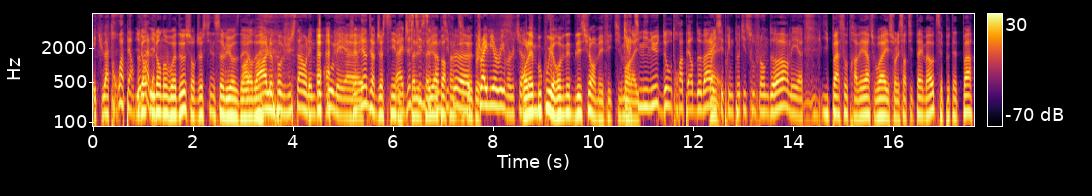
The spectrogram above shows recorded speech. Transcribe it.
et tu as trois pertes de Il en, balles. il en envoie deux sur Justin Solios d'ailleurs. de- Ah, le pauvre Justin, on l'aime beaucoup, mais euh, J'aime bien dire Justin. ouais, Ça Justin, lui- ça, lui fait un petit peu euh, côté. River, tu vois. On l'aime beaucoup, il revenait de blessure, mais effectivement, 4 là, il, minutes, deux ou trois pertes de balles, Ouais. il s'est pris une petite soufflante dehors, mais euh, il passe au travers, tu vois, et sur les sorties de time-out, c'est peut-être pas,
